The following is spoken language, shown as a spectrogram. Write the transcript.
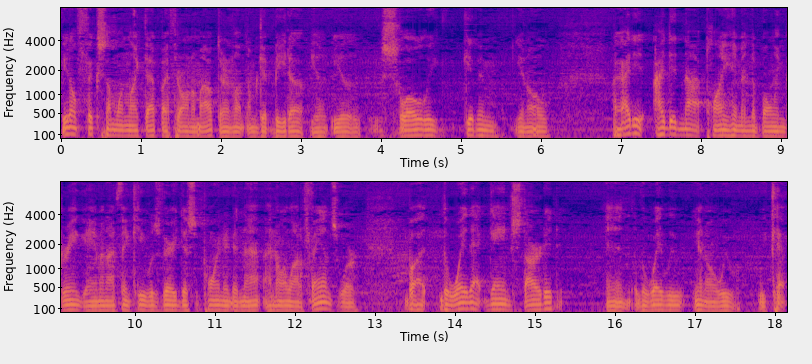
you don't fix someone like that by throwing him out there and letting him get beat up. You you slowly give him, you know. I did, I did not play him in the Bowling Green game, and I think he was very disappointed in that. I know a lot of fans were, but the way that game started, and the way we, you know, we we kept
